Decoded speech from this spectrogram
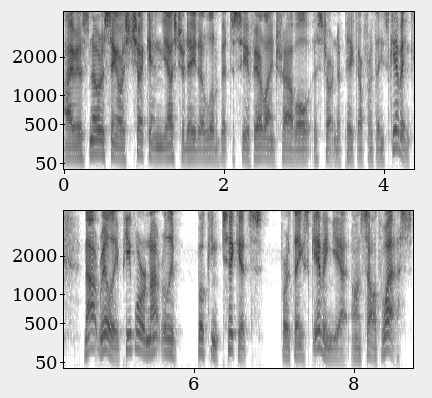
I was noticing, I was checking yesterday to, a little bit to see if airline travel is starting to pick up for Thanksgiving. Not really. People are not really booking tickets for Thanksgiving yet on Southwest.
